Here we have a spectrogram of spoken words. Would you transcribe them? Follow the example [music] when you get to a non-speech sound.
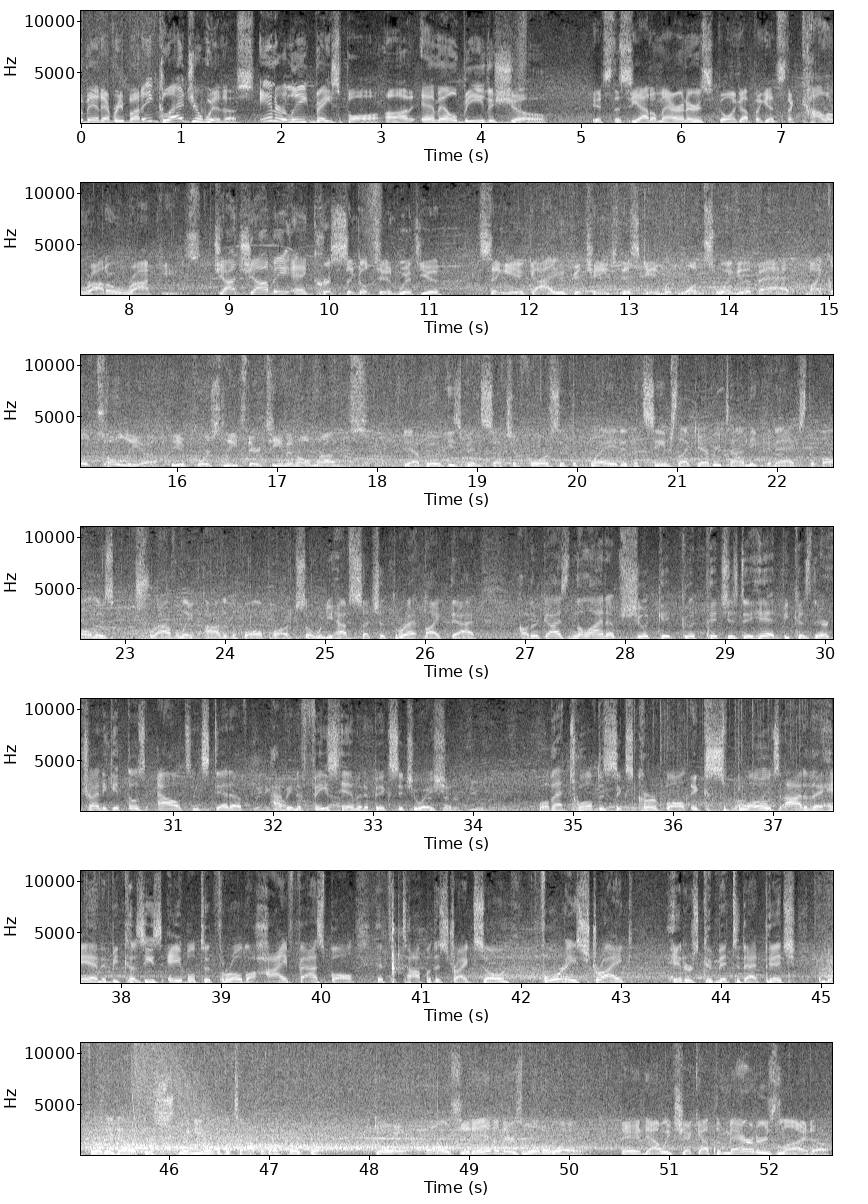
Welcome in, everybody. Glad you're with us. Interleague Baseball on MLB The Show. It's the Seattle Mariners going up against the Colorado Rockies. John Sciambi and Chris Singleton with you. Singing a guy who could change this game with one swing of the bat. Michael Toglia. He, of course, leads their team in home runs. Yeah, Boog, he's been such a force at the plate, and it seems like every time he connects, the ball is traveling out of the ballpark. So when you have such a threat like that, other guys in the lineup should get good pitches to hit because they're trying to get those outs instead of having to face him in a big situation. Well, that 12 to 6 curveball explodes out of the hand, and because he's able to throw the high fastball at the top of the strike zone for a strike, hitters commit to that pitch, and before they know it, they're swinging over the top of that curveball. Doyle hauls it in, and there's one away. And now we check out the Mariners lineup.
